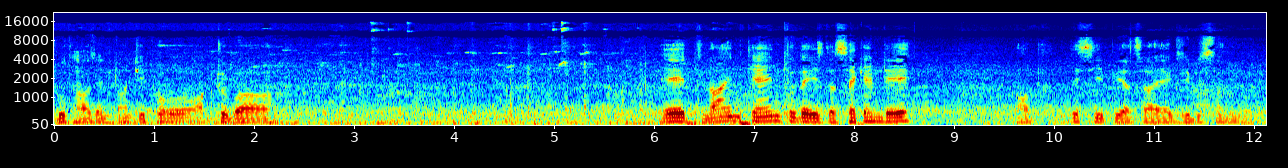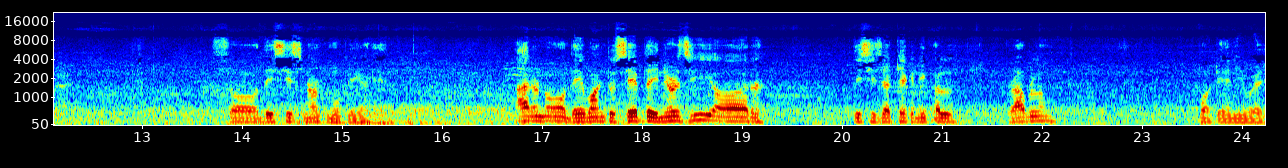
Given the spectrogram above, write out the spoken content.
2024 October 8, 9, 10. Today is the second day of the CPSI exhibition. So this is not moving again. I don't know. They want to save the energy or this is a technical problem but anyway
